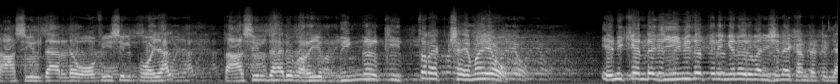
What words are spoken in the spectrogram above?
തഹസീൽദാരുടെ ഓഫീസിൽ പോയാൽ തഹസീൽദാർ പറയും നിങ്ങൾക്ക് ഇത്ര ക്ഷമയോ? എനിക്ക് എന്റെ ജീവിതത്തിൽ ഇങ്ങനെ ഒരു മനുഷ്യനെ കണ്ടിട്ടില്ല.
